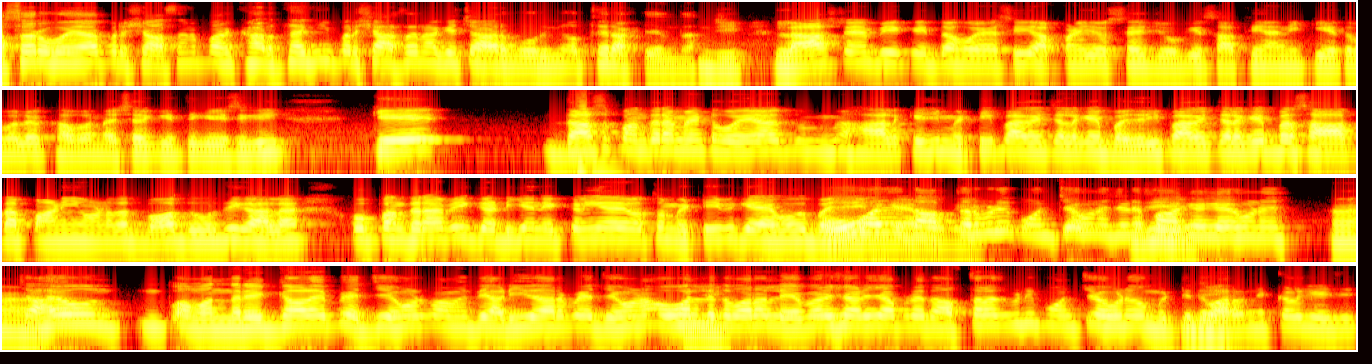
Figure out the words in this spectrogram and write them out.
ਅਸਰ ਹੋਇਆ ਪ੍ਰਸ਼ਾਸਨ ਪਰ ਖੜਦਾ ਕੀ? ਪ੍ਰਸ਼ਾਸਨ ਅੱਗੇ ਚਾਰ ਬੋਰੀਆਂ ਉੱਥੇ ਰੱਖ ਜਾਂਦਾ ਜੀ ਲਾਸਟ ਟਾਈਮ ਵੀ ਇੱਕ ਇਦਾਂ ਹੋਇਆ ਸੀ ਆਪਣੇ ਜੋ ਸਹਿਯੋਗੀ ਸਾਥੀ ਅਨਿਕੇਤ ਵੱਲੋਂ ਖਬਰ ਨਸ਼ਰ ਕੀਤੀ ਗਈ ਸੀਗੀ ਕਿ 10-15 ਮਿੰਟ ਹੋਇਆ ਹਲਕੀ ਜੀ ਮਿੱਟੀ ਪਾ ਕੇ ਚਲ ਗਏ ਬਜਰੀ ਪਾ ਕੇ ਚਲ ਗਏ ਬਰਸਾਤ ਦਾ ਪਾਣੀ ਆਉਣਾ ਤਾਂ ਬਹੁਤ ਦੂਰ ਦੀ ਗੱਲ ਹੈ ਉਹ 15-20 ਗੱਡੀਆਂ ਨਿਕਲੀਆਂ ਉੱਥੋਂ ਮਿੱਟੀ ਵੀ ਗਾਇਬ ਹੋ ਗਈ ਬਜਰੀ ਵੀ ਗਾਇਬ ਹੋ ਦਫ਼ਤਰ ਵੀ ਪਹੁੰਚੇ ਹੋਣੇ ਜਿਹੜੇ। ਪਾ ਕੇ ਗਏ ਹੋਣੇ ਚਾਹੇ ਉਹ ਭਾਵੇਂ ਨਰੇਗਾ ਵਾਲੇ ਭੇਜੇ ਹੋਣ ਭਾਵੇਂ ਦਿਹਾੜੀਦਾਰ ਭੇਜੇ ਹੋਣ ਉਹ ਹੱਲੇ। ਦੁਬਾਰਾ ਲੇਬਰ ਛੱਡ ਜਾ ਆਪਣੇ ਦਫ਼ਤਰਾਂ 'ਚ ਵੀ ਨਹੀਂ ਪਹੁੰਚੇ ਹੋਣੇ ਉਹ ਮਿੱਟੀ। ਦੁਬਾਰਾ ਨਿਕਲ ਗਈ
